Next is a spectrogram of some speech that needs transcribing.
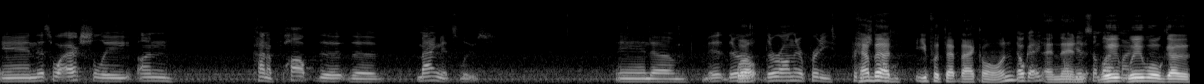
and this will actually un kind of pop the the magnets loose. And um, it, they're Well, they're on there pretty. pretty How about you put that back on? Okay, And then we, mine. we will go.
